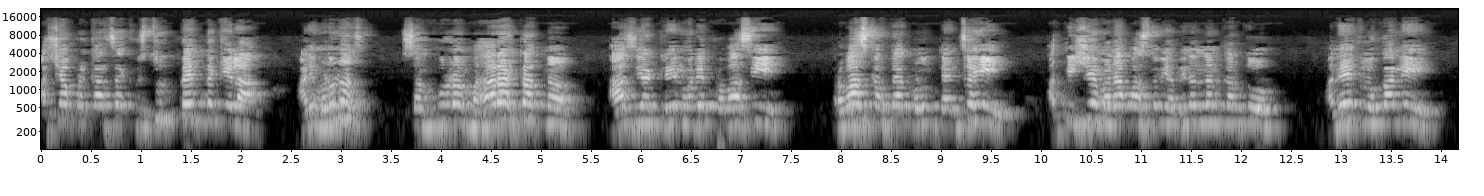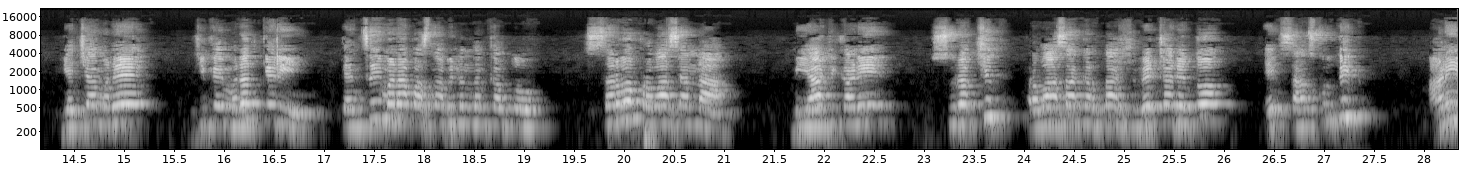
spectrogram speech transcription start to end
अशा प्रकारचा एक विस्तृत प्रयत्न केला. आणि म्हणूनच संपूर्ण महाराष्ट्रातनं आज या ट्रेनमध्ये प्रवासी प्रवास करतात म्हणून त्यांचंही अतिशय मनापासून मी अभिनंदन करतो. अनेक लोकांनी याच्यामध्ये जी काही मदत केली त्यांचंही मनापासून अभिनंदन करतो. सर्व प्रवाशांना मी या ठिकाणी सुरक्षित प्रवासाकरता शुभेच्छा देतो. एक सांस्कृतिक आणि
